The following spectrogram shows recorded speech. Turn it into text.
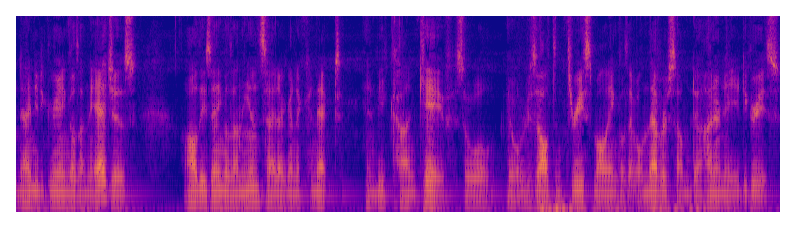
90 degree angles on the edges. All these angles on the inside are going to connect and be concave. So we'll, it will result in three small angles that will never sum to 180 degrees.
